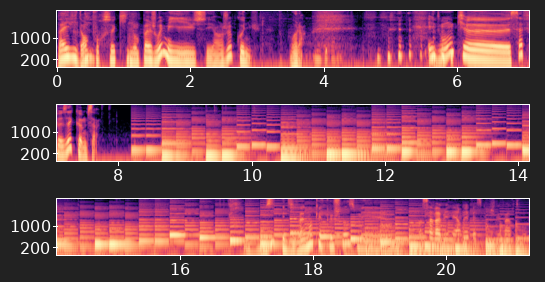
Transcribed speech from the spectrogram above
pas évident pour ceux qui n'ont pas joué, mais c'est un jeu connu. Voilà. Et donc euh, ça faisait comme ça. La musique me dit vraiment quelque chose, mais. Ça va m'énerver parce que je vais pas retrouver.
